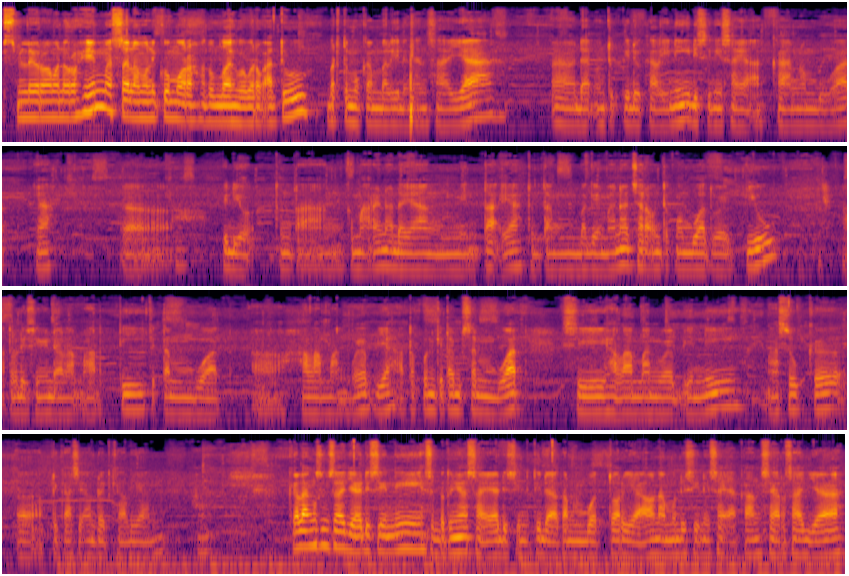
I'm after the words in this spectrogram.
Bismillahirrahmanirrahim. Assalamualaikum warahmatullahi wabarakatuh. Bertemu kembali dengan saya uh, dan untuk video kali ini di sini saya akan membuat ya uh, video tentang kemarin ada yang minta ya tentang bagaimana cara untuk membuat web view atau di sini dalam arti kita membuat uh, halaman web ya ataupun kita bisa membuat si halaman web ini masuk ke aplikasi Android kalian. Oke langsung saja di sini. Sebetulnya saya di sini tidak akan membuat tutorial namun di sini saya akan share saja.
